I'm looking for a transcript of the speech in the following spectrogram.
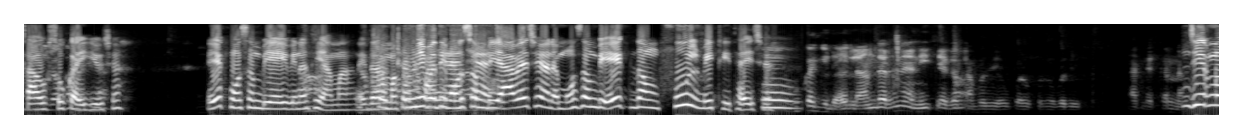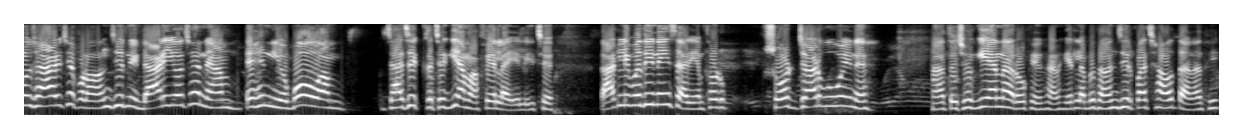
સાવ સુકાઈ ગયું છે. એક મોસંબી આવી નથી આમાં નહીં આમાં ઘણી બધી મોસંબી આવે છે અને મોસંબી એકદમ ફૂલ મીઠી થાય છે. અંજીર ગયું એટલે અંદર છે ને નીચે ગમે આ બધું ઉપર ઉપરનું બધું આટલે કરી નાખો. અંજીરનું ઝાડ છે પણ અંજીરની ડાળીઓ છે ને આમ ટહેનીઓ બહુ આમ જાજે જગ્યામાં ફેલાયેલી છે. આટલી બધી નહીં સારી એમ થોડુંક શોર્ટ ઝાડવું હોય ને. હા તો જગ્યા ના રોકે કારણ કે એટલા બધા અંજીર પાછા આવતા નથી.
